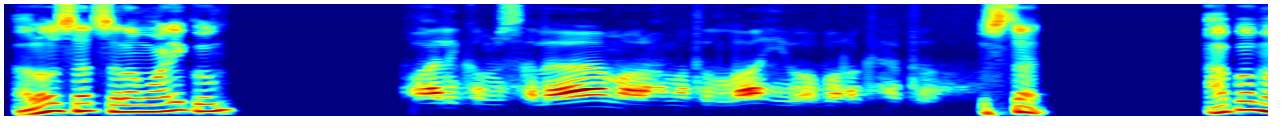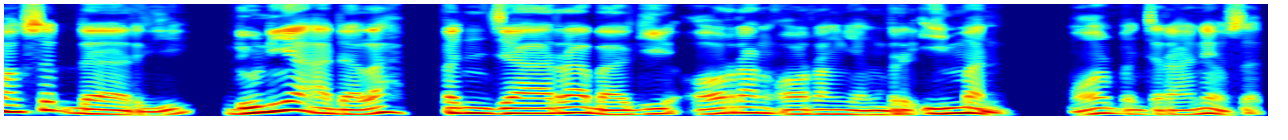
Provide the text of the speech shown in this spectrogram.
Halo Ustadz, Assalamualaikum. Waalaikumsalam warahmatullahi wabarakatuh. Ustadz, apa maksud dari dunia adalah penjara bagi orang-orang yang beriman? Mohon pencerahannya Ustadz.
